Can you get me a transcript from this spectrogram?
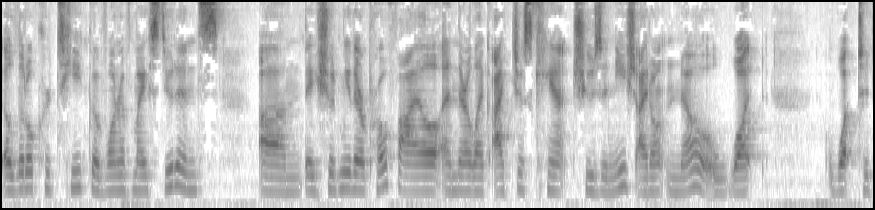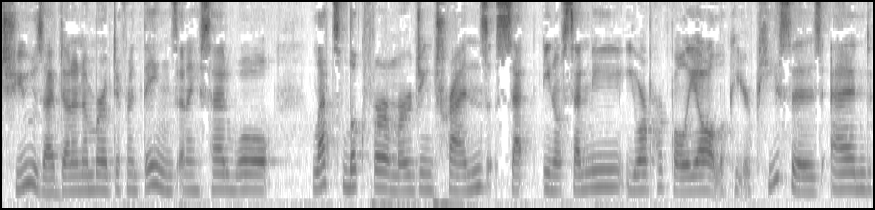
a little critique of one of my students. Um, they showed me their profile and they're like, I just can't choose a niche. I don't know what what to choose. I've done a number of different things. And I said, well, let's look for emerging trends. Set, you know, send me your portfolio. I'll look at your pieces. And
